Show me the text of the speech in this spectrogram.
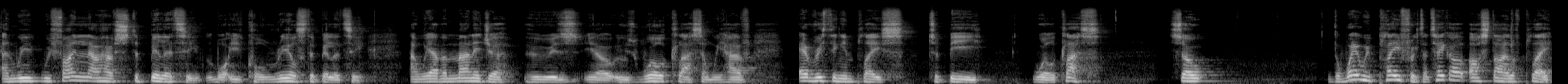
and we, we finally now have stability, what you'd call real stability, and we have a manager who is, you know, who's world class, and we have everything in place to be world class. So the way we play, for example, take our, our style of play.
